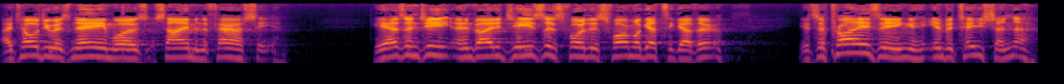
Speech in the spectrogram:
I told you his name was Simon the Pharisee. He hasn't invited Jesus for this formal get together. It's a surprising invitation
